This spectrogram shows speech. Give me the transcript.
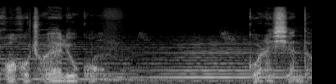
皇后垂爱六宫，果然贤德。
